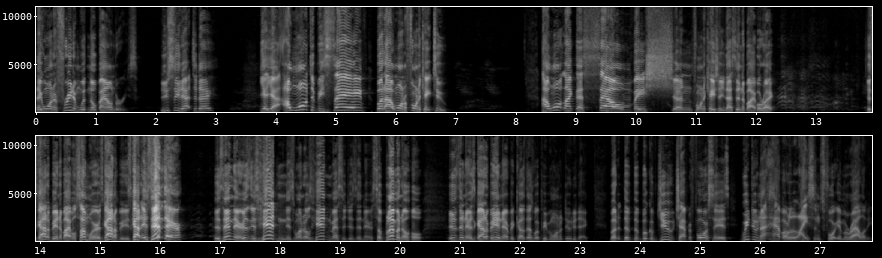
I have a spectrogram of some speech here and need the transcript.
They wanted freedom with no boundaries. You see that today? Yeah, yeah. I want to be saved, but I want to fornicate too. I want like that salvation fornication. That's in the Bible, right? It's got to be in the Bible somewhere. It's got to be. It's got. It's in there. It's in there. It's, it's, hidden. It's one of those hidden messages in there. Subliminal. It's in there. It's got to be in there because that's what people want to do today. But the, the book of Jude, chapter 4, says, We do not have a license for immorality.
